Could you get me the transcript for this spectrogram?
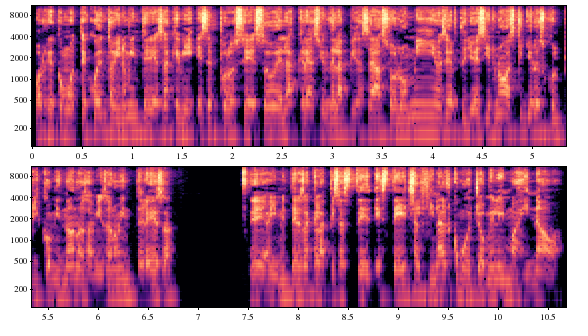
porque como te cuento, a mí no me interesa que ese proceso de la creación de la pieza sea solo mío, ¿cierto? yo decir, no, es que yo lo esculpí con mis manos, a mí eso no me interesa. Eh, a mí me interesa que la pieza esté, esté, hecha al final como yo me la imaginaba.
